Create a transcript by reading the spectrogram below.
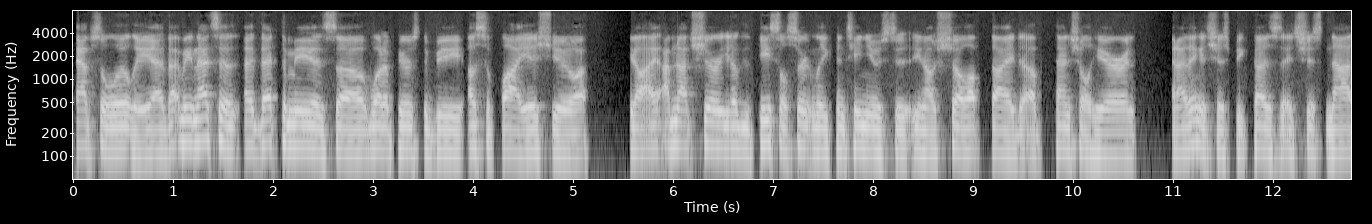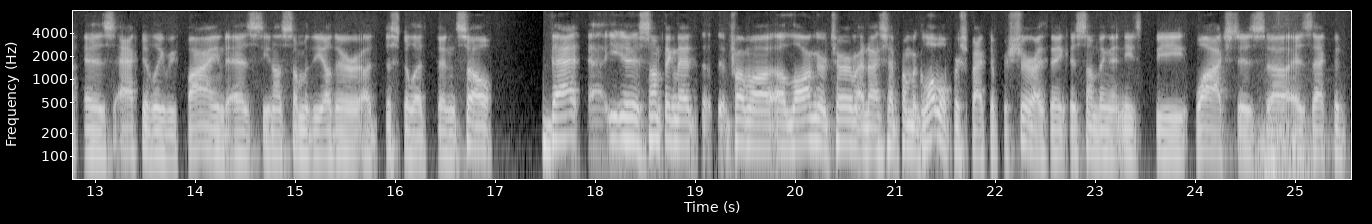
Absolutely. Yeah. I mean, that's a that to me is uh, what appears to be a supply issue. Uh, you know, I, am not sure. You know, the diesel certainly continues to you know show upside uh, potential here, and and I think it's just because it's just not as actively refined as you know some of the other uh, distillates, and so that uh, is something that from a, a, longer term, and I said from a global perspective for sure, I think is something that needs to be watched as uh, as that could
